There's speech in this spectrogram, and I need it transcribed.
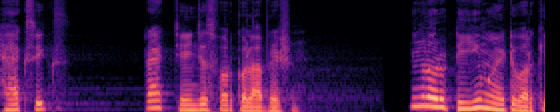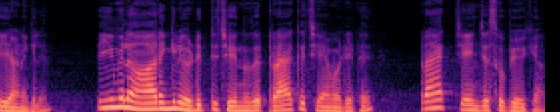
Hack six track changes for collaboration നിങ്ങളൊരു ടീമായിട്ട് വർക്ക് ചെയ്യുകയാണെങ്കിൽ ടീമിൽ ആരെങ്കിലും എഡിറ്റ് ചെയ്യുന്നത് ട്രാക്ക് ചെയ്യാൻ വേണ്ടിയിട്ട് ട്രാക്ക് ചേഞ്ചസ് ഉപയോഗിക്കാം.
